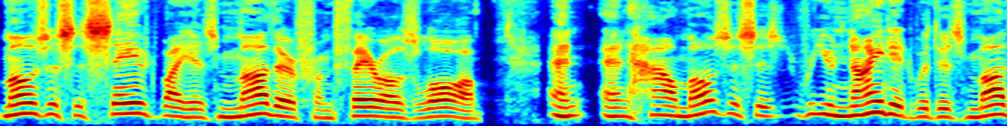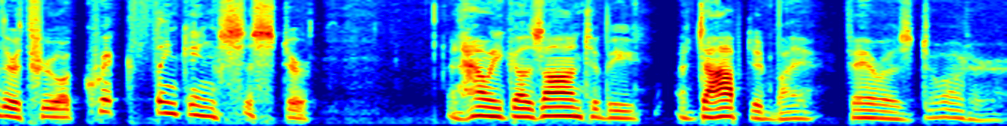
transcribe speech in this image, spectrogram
Moses is saved by his mother from Pharaoh's law and, and how Moses is reunited with his mother through a quick thinking sister and how he goes on to be adopted by Pharaoh's daughter.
